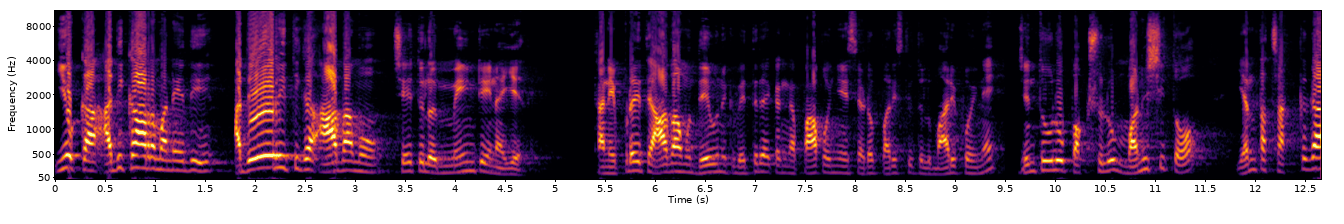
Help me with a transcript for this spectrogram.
ఈ యొక్క అధికారం అనేది అదే రీతిగా ఆదాము చేతిలో మెయింటైన్ అయ్యేది. కానీ ఎప్పుడైతే ఆదాము దేవునికి వ్యతిరేకంగా పాపం చేశాడో పరిస్థితులు మారిపోయినాయి. జంతువులు పక్షులు మనిషితో ఎంత చక్కగా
